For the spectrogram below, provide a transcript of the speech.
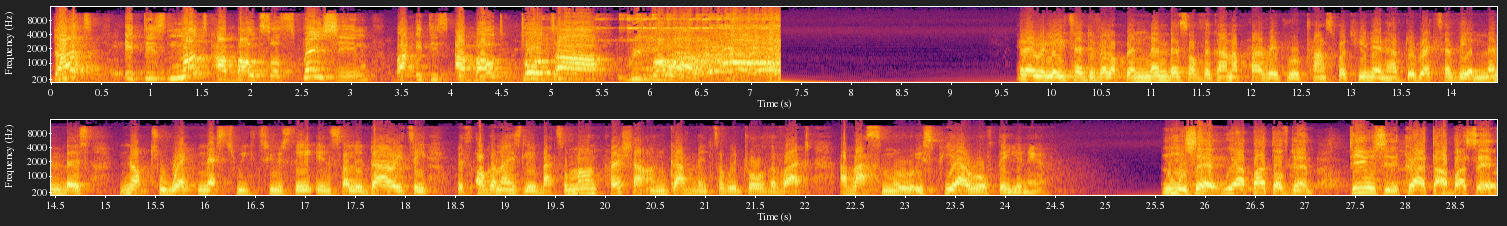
that it is not about suspension, but it is about total withdrawal. In a related development, members of the Ghana Private Road Transport Union have directed their members not to work next week, Tuesday, in solidarity with organized labor to mount pressure on government to withdraw the VAT. Abbas Muro is PRO of the union. Numu sɛ we are part of them. Tuc krataa aba sɛ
